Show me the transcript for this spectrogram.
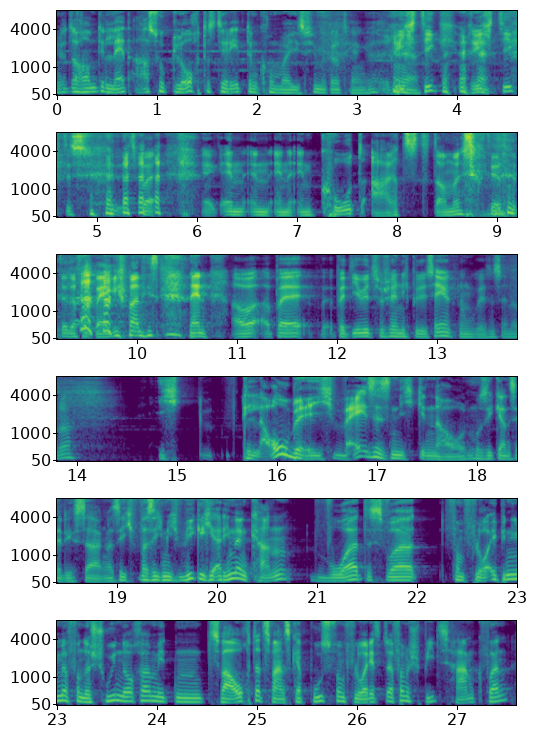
Ja, da haben die Leute auch so gelacht, dass die Rettung gekommen ist, wie wir gerade hören. Gell? Richtig, ja. richtig. Das, das, war ein, ein, ein, ein Codarzt damals, der, der da vorbeigefahren ist. Nein, aber bei, bei dir wird es wahrscheinlich bei den Sänger gewesen sein, oder? Ich glaube, ich weiß es nicht genau, muss ich ganz ehrlich sagen. Also ich, was ich mich wirklich erinnern kann, war, das war vom Flor, ich bin immer von der Schule nachher mit einem 228er Bus vom Floridsdorf am Spitz heimgefahren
